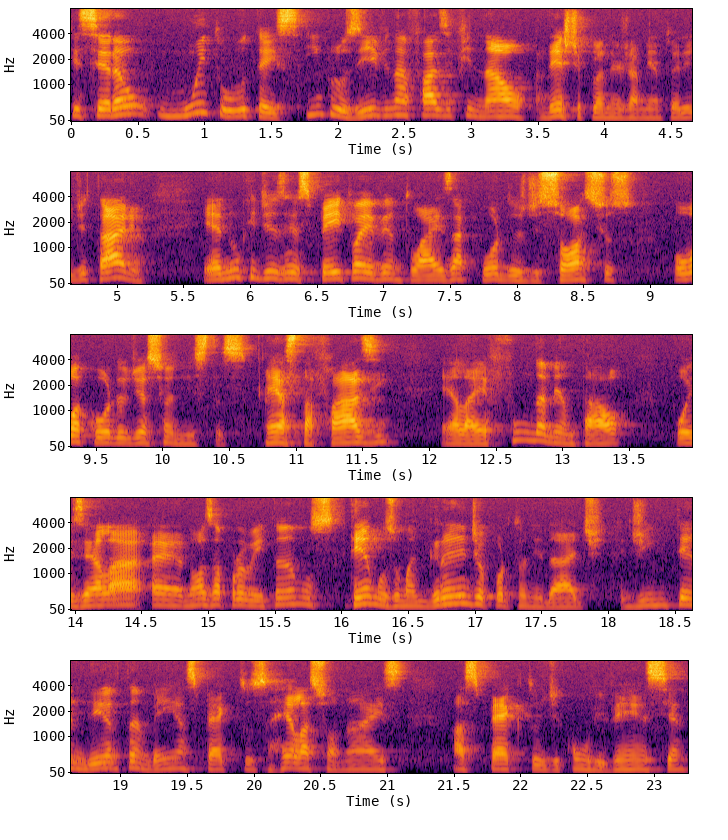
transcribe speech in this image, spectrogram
que serão muito úteis, inclusive na fase final deste planejamento hereditário, é no que diz respeito a eventuais acordos de sócios ou acordo de acionistas. Esta fase ela é fundamental, pois ela é, nós aproveitamos, temos uma grande oportunidade de entender também aspectos relacionais, aspectos de convivência,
